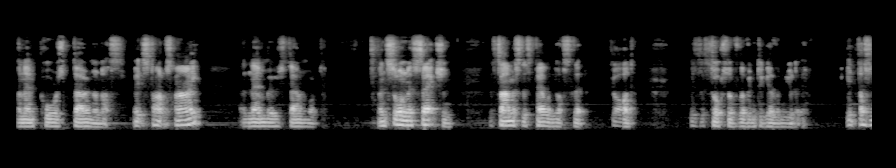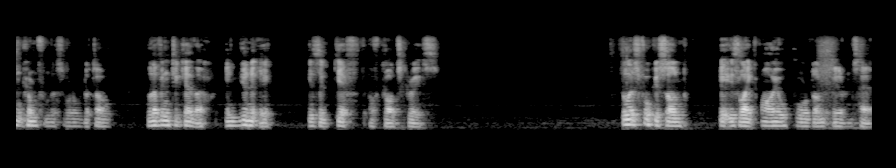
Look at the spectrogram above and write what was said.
and then pours down on us. It starts high and then moves downward. And so in this section, the psalmist is telling us that God is the source of living together in unity. It doesn't come from this world at all. Living together in unity is a gift of God's grace. So let's focus on it is like oil poured on Aaron's head.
